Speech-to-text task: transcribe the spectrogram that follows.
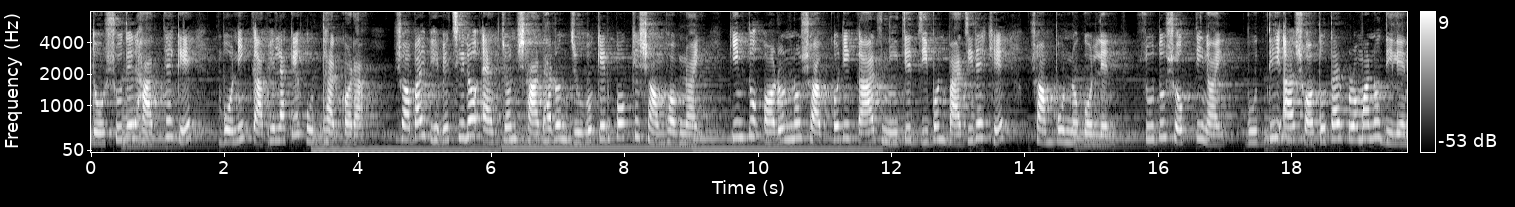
দস্যুদের হাত থেকে বণিক কাফেলাকে উদ্ধার করা। সবাই ভেবেছিল একজন সাধারণ যুবকের পক্ষে সম্ভব নয়। কিন্তু অরণ্য সবকটি কাজ নিজের জীবন বাজি রেখে সম্পূর্ণ করলেন। শুধু শক্তি নয়, বুদ্ধি আর সততার প্রমাণও দিলেন।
